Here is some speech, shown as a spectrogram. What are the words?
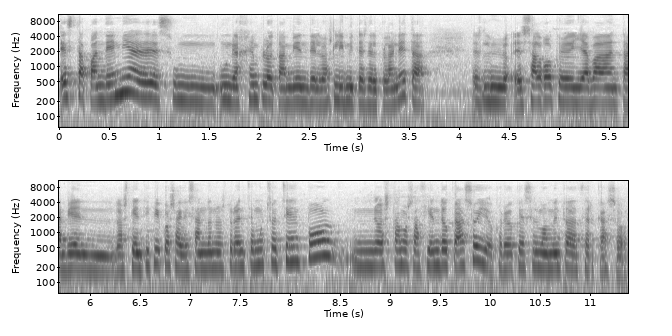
Esta pandemia es un, ejemplo también de los límites del planeta. Es, algo que llevan también los científicos avisándonos durante mucho tiempo, no estamos haciendo caso y yo creo que es el momento de hacer caso.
